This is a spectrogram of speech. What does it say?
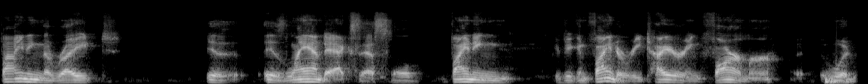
finding the right is is land access. So finding if you can find a retiring farmer would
